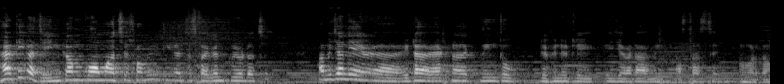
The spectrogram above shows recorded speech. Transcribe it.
হ্যাঁ ঠিক আছে ইনকাম কম আছে সবই ঠিক আছে স্ট্রাগল পিরিয়ড আছে। আমি জানি এটা এক না একদিন তো ডেফিনেটলি এই জায়গাটা আমি আস্তে আস্তে ওভারকাম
